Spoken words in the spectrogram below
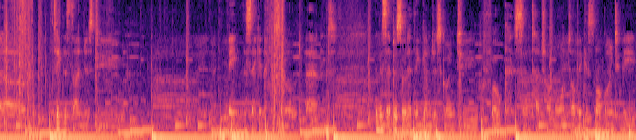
Uh, take this time just to make the second episode. And in this episode i think i'm just going to focus and touch on one topic. It's not going to be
